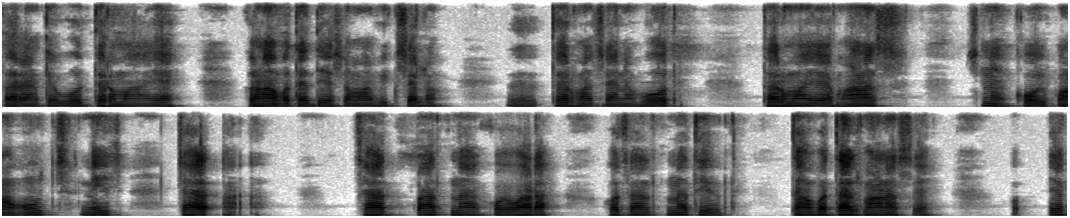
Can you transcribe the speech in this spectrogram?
કારણ કે બૌદ્ધ ધર્મ એ ઘણા બધા દેશોમાં વિકસેલો ધર્મ છે અને બૌદ્ધ ધર્મ એ માણસને કોઈ પણ ઊંચ, નીચ જાત પાતના કોઈ વાળા હોતા નથી. ત્યાં બધા જ માણસ એક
